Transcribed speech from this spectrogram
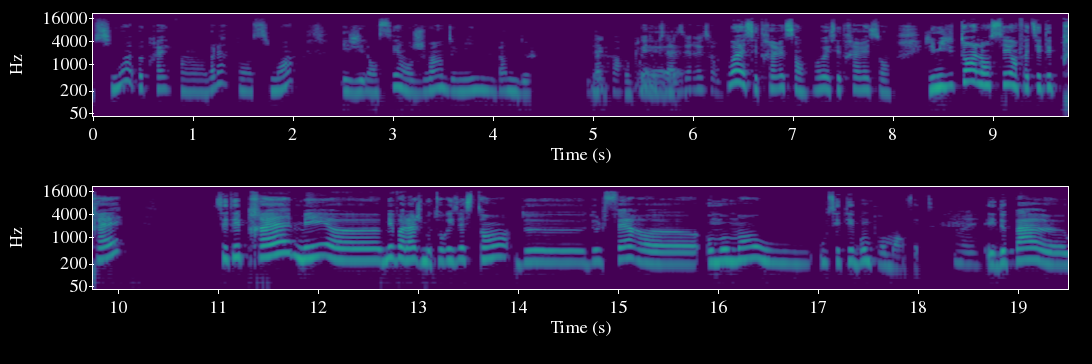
six mois à peu près. Enfin voilà, pendant six mois. Et j'ai lancé en juin 2022. D'accord. Donc, oui, donc c'est assez récent. Ouais, c'est très récent. Ouais, c'est très récent. J'ai mis du temps à lancer. En fait, c'était prêt. C'était prêt, mais, euh, mais voilà, je m'autorisais ce temps de, de le faire euh, au moment où, où c'était bon pour moi, en fait. Et de pas euh,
